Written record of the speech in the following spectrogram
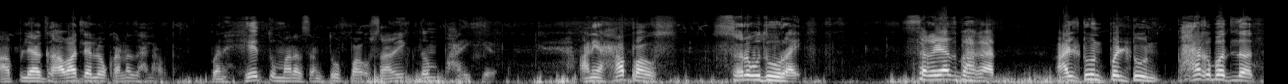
आपल्या गावातल्या लोकांना झाला होता. पण हे तुम्हाला सांगतो पावसाने एकदम भारी केलं आणि हा पाऊस सर्व दूर आहे. सगळ्याच भागात आलटून पलटून भाग बदलत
